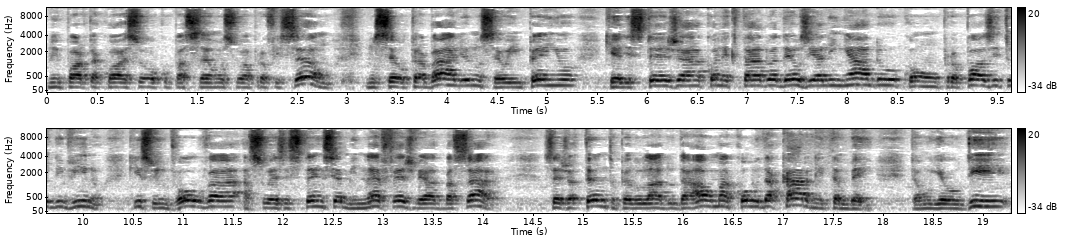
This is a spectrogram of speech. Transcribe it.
Não importa qual é sua ocupação ou sua profissão, no seu trabalho, no seu empenho, que ele esteja conectado a Deus e alinhado com o propósito divino, que isso envolva a sua existência, minefesh ve'ad basar seja tanto pelo lado da alma como da carne também. Então, o Yehudi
